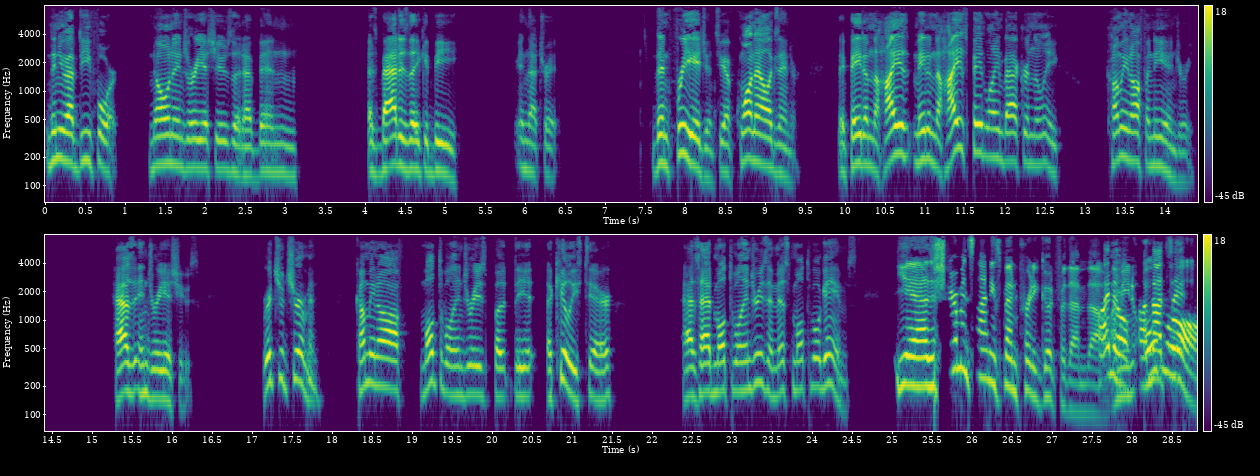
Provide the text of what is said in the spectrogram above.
And then you have Dee Ford, known injury issues that have been as bad as they could be in that trade. Then free agents, you have Kwon Alexander. They paid him the highest, made him the highest paid linebacker in the league, coming off a knee injury, has injury issues. Richard Sherman, coming off multiple injuries, but the Achilles tear, has had multiple injuries and missed multiple games. Yeah, the Sherman signing's been pretty good for them, though. I know. I mean, I'm overall, not saying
